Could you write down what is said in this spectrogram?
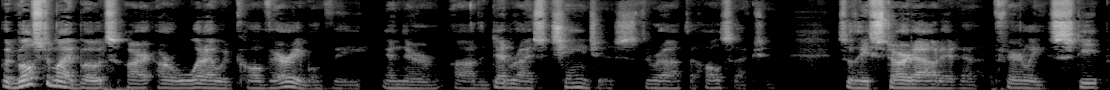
But most of my boats are, are what I would call variable V, and they're, uh, the dead rise changes throughout the hull section. So they start out at a fairly steep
